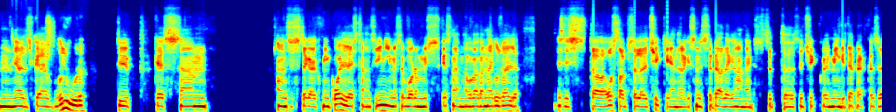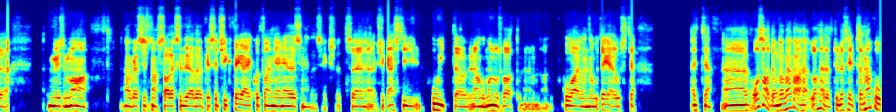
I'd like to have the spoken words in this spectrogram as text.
nii-öelda sihuke võlur tüüp, kes ähm, on siis tegelikult mingi koll ja siis tal on see inimese vorm, mis, kes näeb nagu väga nägus välja. ja siis ta ostab selle tšiki endale, kes on siis see peategelane, sest et äh, see tšikk oli mingi teprekas ja müüs maha aga siis noh, saadakse teada, kes see tšikk tegelikult on ja nii edasi ja nii edasi, eks ju, et see sihuke hästi huvitav nagu mõnus vaatamine, kogu aeg on nagu tegevust ja. Et jah äh,, osad on ka väga lahedalt üles ehitatud, nagu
